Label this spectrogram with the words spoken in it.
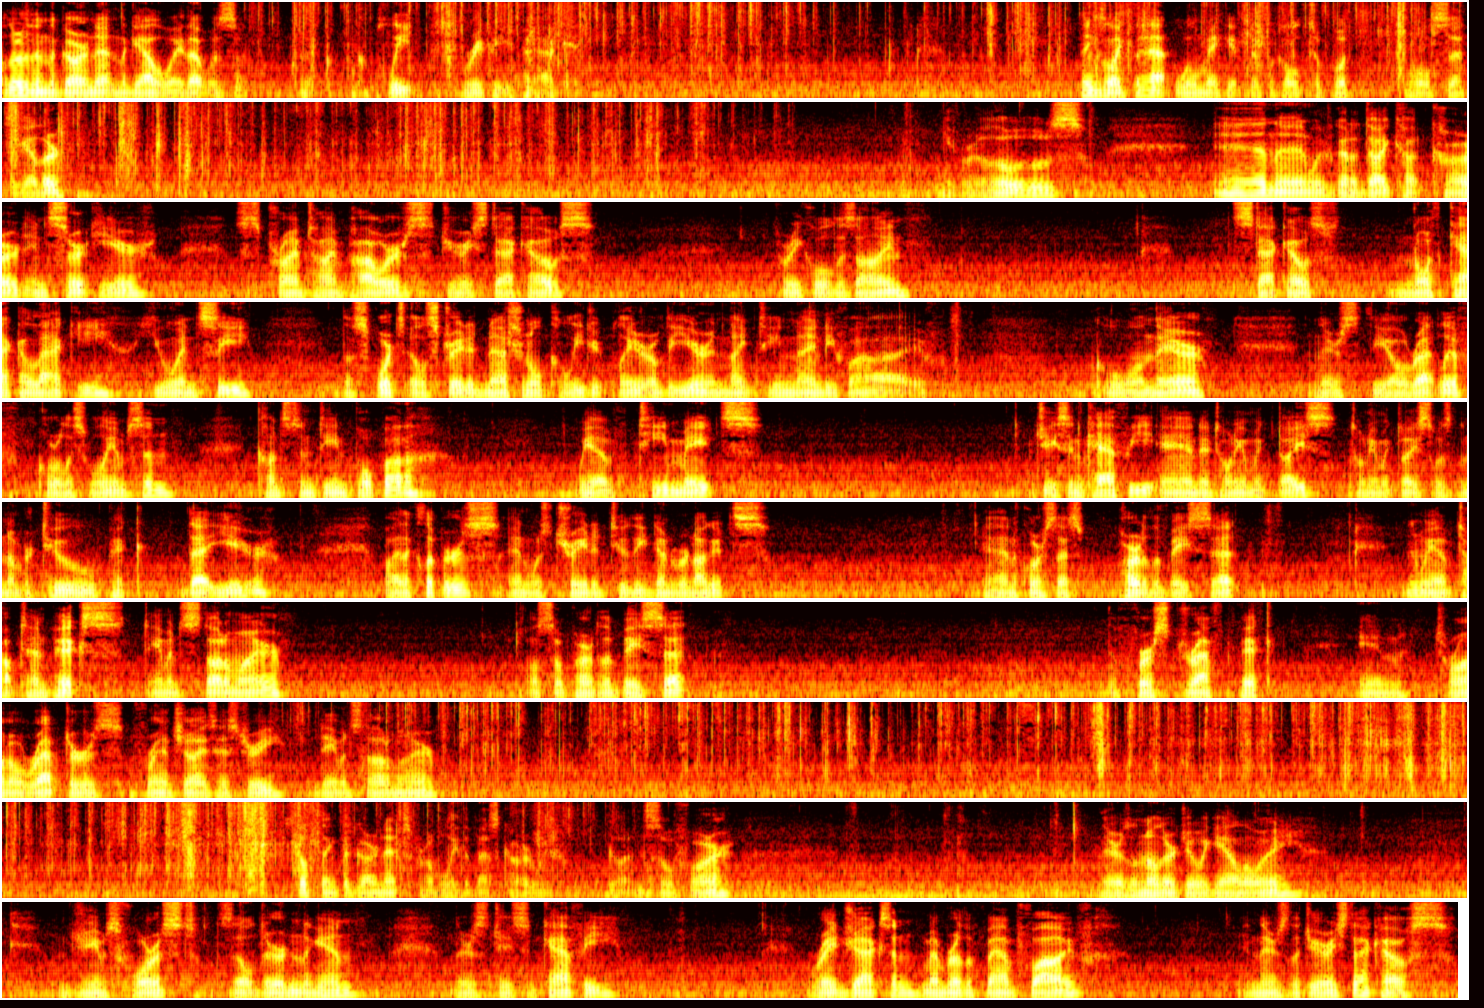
other than the Garnett and the Galloway, that was a complete repeat pack. Things like that will make it difficult to put the whole set together. Get rid of those. And then we've got a die cut card insert here. This is Primetime Powers, Jerry Stackhouse. Pretty cool design. Stackhouse, North Kakalaki, UNC. The Sports Illustrated National Collegiate Player of the Year in 1995. Cool one there. And there's Theo Ratliff, Corliss Williamson, Constantin Popa. We have teammates Jason Caffey and Antonio McDyess. Antonio McDyess was the number two pick that year by the Clippers and was traded to the Denver Nuggets. And of course, that's part of the base set. And then we have top 10 picks Damon Stoudamire, also part of the base set. The first draft pick in Toronto Raptors franchise history, Damon Stoudamire. Still think the Garnett's probably the best card we've gotten so far. There's another Joey Galloway. James Forrest, Zell Durden again. There's Jason Caffey. Ray Jackson, member of the Fab Five. And there's the Jerry Stackhouse.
